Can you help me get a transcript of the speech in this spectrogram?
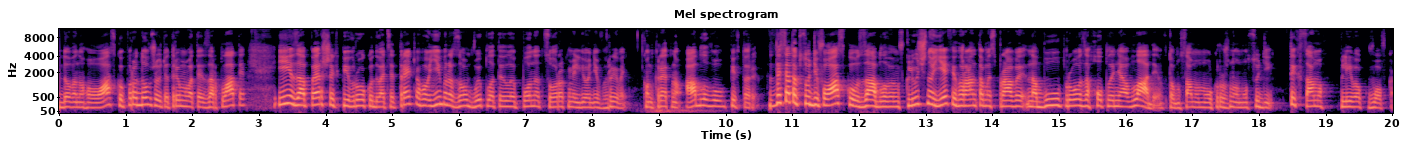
ліквідованого ОАСКу продовжують отримувати зарплати, і за перших півроку 23-го їм разом виплатили понад 40 мільйонів гривень. Конкретно Аблову півтори з десяток суддів ОАСКу з Абловим включно є фігурантами справи набу про захоплення влади в тому самому окружному суді, тих самих плівок Вовка.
